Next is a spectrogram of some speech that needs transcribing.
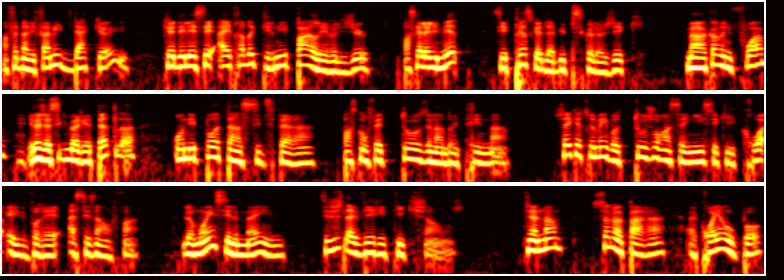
en fait, dans des familles d'accueil, que de les laisser être endoctrinés par les religieux. Parce qu'à la limite, c'est presque de l'abus psychologique. Mais encore une fois, et là je sais que je me répète là, on n'est pas tant si différents, parce qu'on fait tous de l'endoctrinement. Chaque être humain va toujours enseigner ce qu'il croit être vrai à ses enfants. Le moyen, c'est le même, c'est juste la vérité qui change. Finalement, seul un parent, euh, croyant ou pas,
